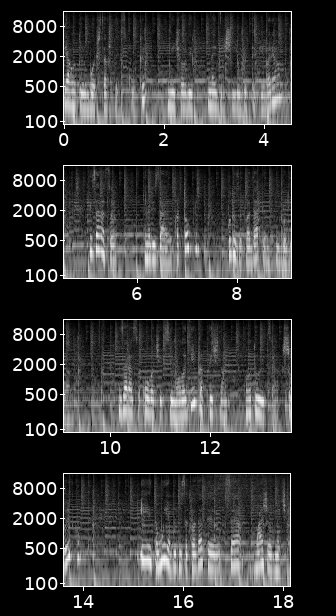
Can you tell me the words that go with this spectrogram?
Я готую борщ завжди з курки. Мій чоловік найбільше любить такий варіант. І зараз нарізаю картоплю, буду закладати в бульйон. Зараз овочі всі молоді, практично готуються швидко, і тому я буду закладати все майже одночасно.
